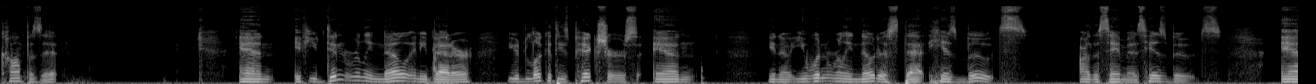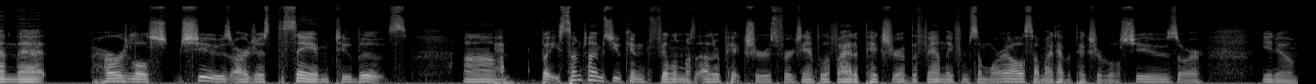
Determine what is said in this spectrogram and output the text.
composite. And if you didn't really know any better, you'd look at these pictures and you know, you wouldn't really notice that his boots are the same as his boots, and that her little sh shoes are just the same two boots. Um, but sometimes you can fill in with other pictures. For example, if I had a picture of the family from somewhere else, I might have a picture of little shoes, or you know,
